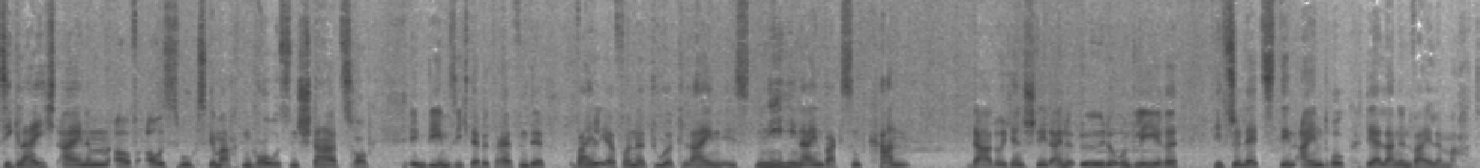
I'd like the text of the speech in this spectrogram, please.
Sie gleicht einem auf Auswuchs gemachten großen Staatsrock, in dem sich der Betreffende, weil er von Natur klein ist, nie hineinwachsen kann. Dadurch entsteht eine Öde und Leere, die zuletzt den Eindruck der Langenweile macht.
